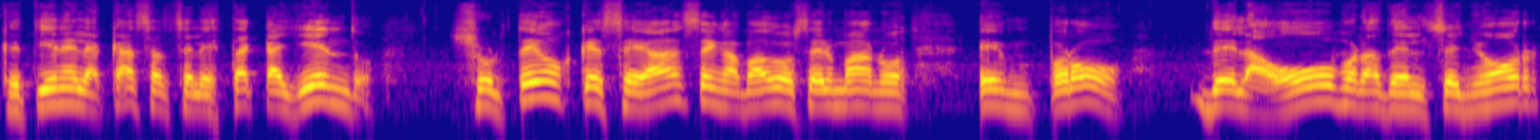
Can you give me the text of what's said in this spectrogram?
que tiene la casa, se le está cayendo. Sorteos que se hacen, amados hermanos, en pro de la obra del Señor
